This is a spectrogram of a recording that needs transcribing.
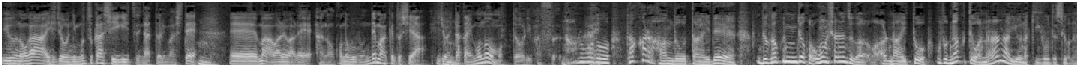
いうのが非常に難しい技術になっておりまして、うん。えー、まあ我々あのこの部分でマーケットシェア、非常に高いものを持っております、うん、なるほど、はい、だから半導体で、で逆にだから御社のやつがないと、なくてはならないような企業ですよね。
